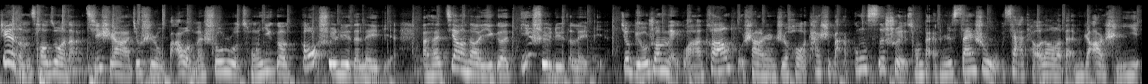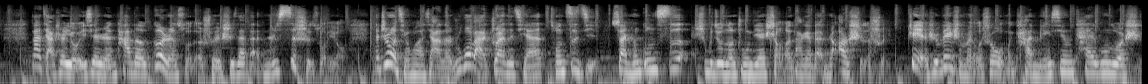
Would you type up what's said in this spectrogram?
这个怎么操作呢？其实啊，就是把我们收入从一个高税率的类别，把它降到一个低税率的类别。就比如说美国啊，特朗普上任之后，他是把公司税从百分之三十五下调到了百分之二十一。那假设有一些人他的个人所得税是在百分之四十左右，那这种情况下呢，如果把赚的钱从自己算成公司，是不是就能中间省了大概百分之二十的税？这也是为什么有的时候我们看明星开工作室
